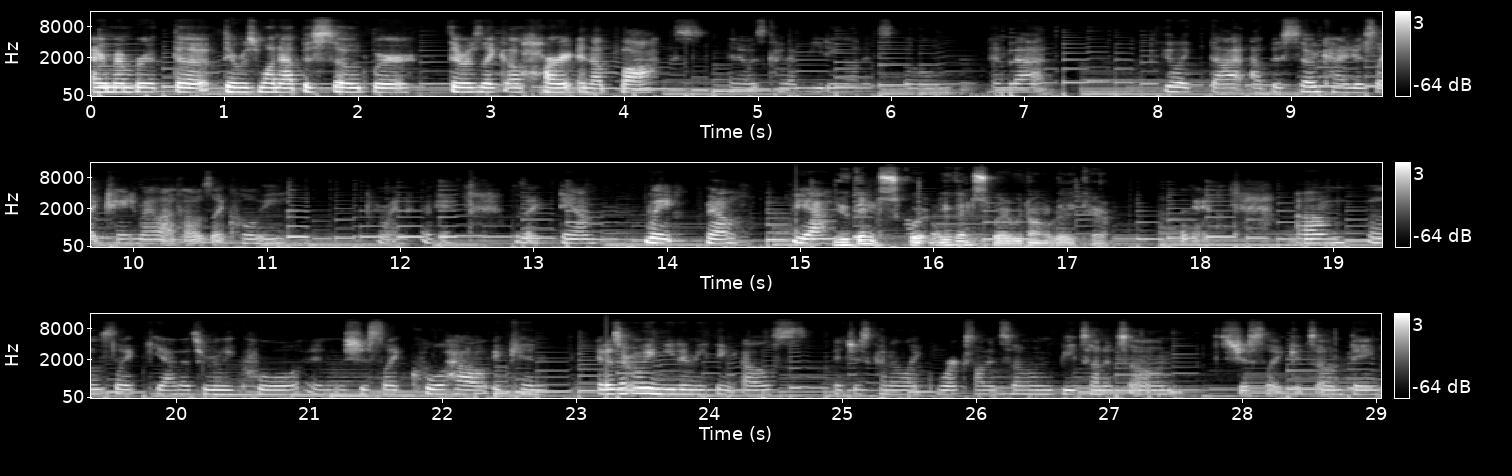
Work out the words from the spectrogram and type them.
I remember the there was one episode where there was like a heart in a box and it was kind of beating on its own and that I feel like that episode kind of just like changed my life. I was like, holy, okay. I was like, damn. Wait, no, yeah. You can swear. You can swear. We don't really care. Okay. Um, I was like, yeah, that's really cool, and it's just like cool how it can. It doesn't really need anything else. It just kind of like works on its own, beats on its own. It's just like its own thing.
